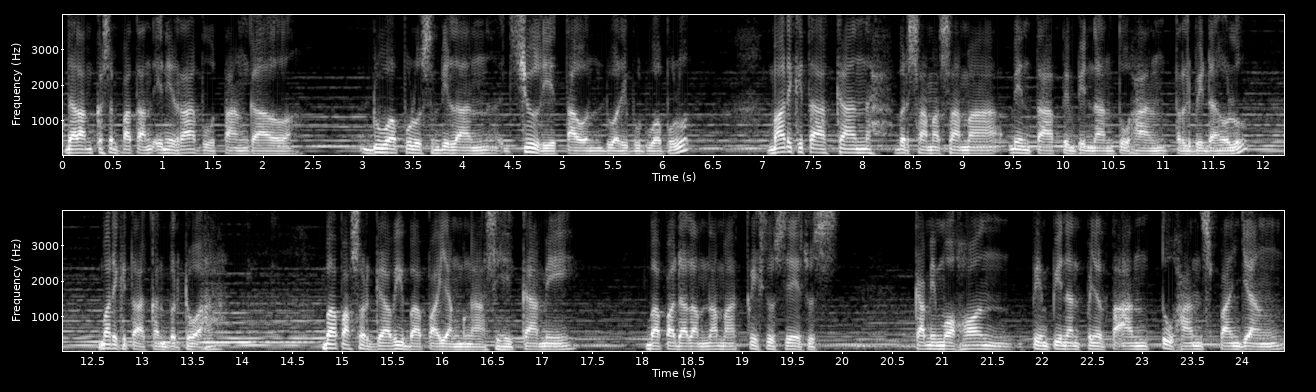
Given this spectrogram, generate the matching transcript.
Dalam kesempatan ini Rabu tanggal 29 Juli tahun 2020, mari kita akan bersama-sama minta pimpinan Tuhan terlebih dahulu Mari kita akan berdoa. Bapa Surgawi, Bapa yang mengasihi kami, Bapa dalam nama Kristus Yesus, kami mohon pimpinan penyertaan Tuhan sepanjang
